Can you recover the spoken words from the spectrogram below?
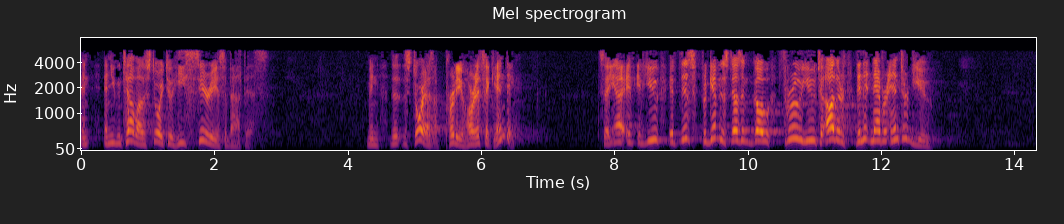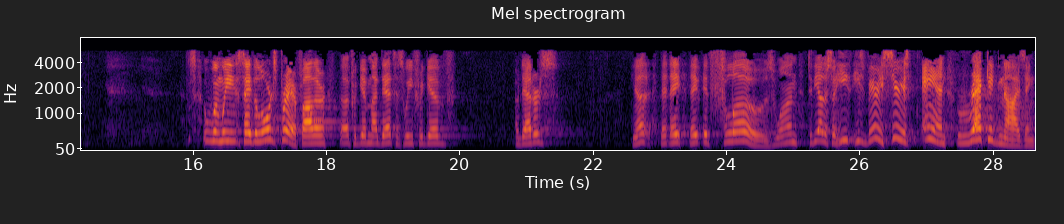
And, and you can tell by the story, too, he's serious about this. I mean, the, the story has a pretty horrific ending. Say, you know, if, if, you, if this forgiveness doesn't go through you to others, then it never entered you. When we say the Lord's Prayer, Father, uh, forgive my debts as we forgive our debtors, you know, they, they, they, it flows one to the other. So he, he's very serious and recognizing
